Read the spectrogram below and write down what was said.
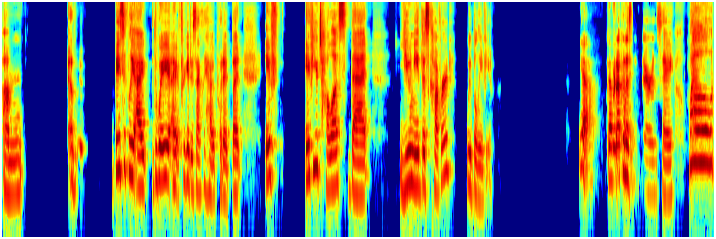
um, uh, basically, I, the way I forget exactly how I put it, but if, if you tell us that you need this covered, we believe you. Yeah. Definitely. We're not going to sit there and say, well,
